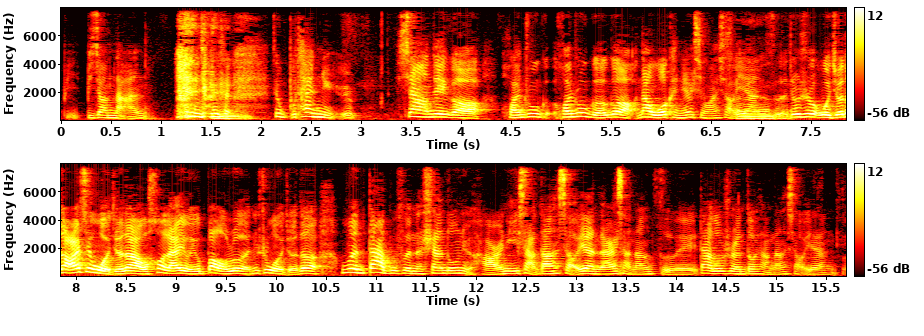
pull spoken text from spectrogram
比比较男，就是就不太女，像这个。还珠还珠格格，那我肯定是喜欢小燕子。就是我觉得，而且我觉得，我后来有一个暴论，就是我觉得问大部分的山东女孩，你想当小燕子还是想当紫薇？大多数人都想当小燕子，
